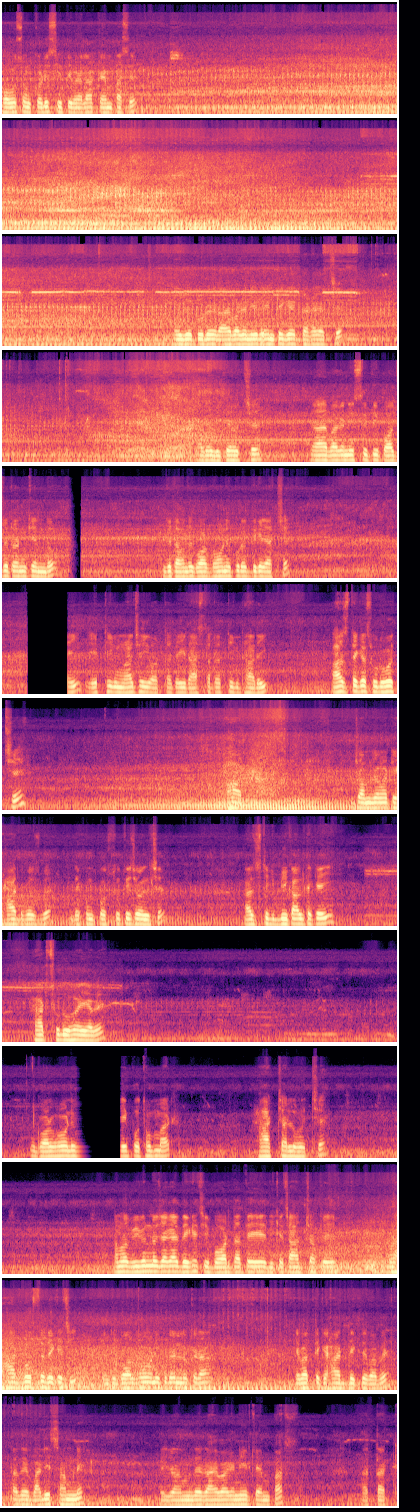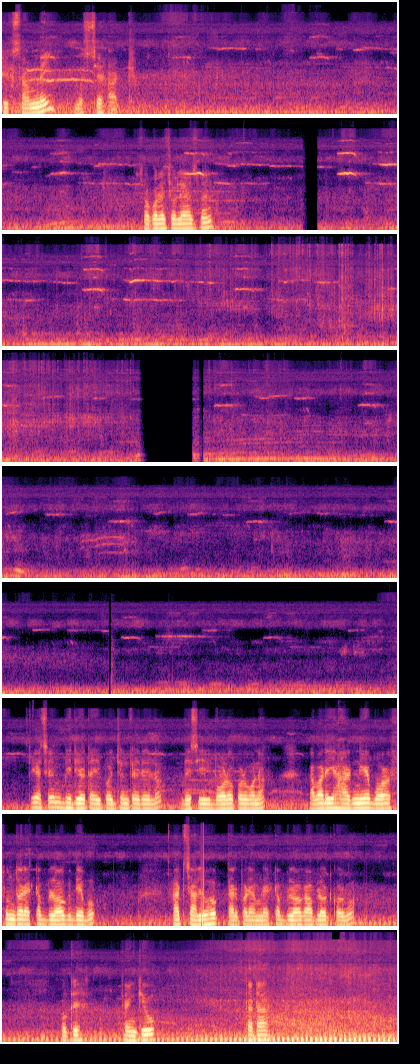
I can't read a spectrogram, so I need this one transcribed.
ভবশঙ্করী স্মৃতিমেলা ক্যাম্পাসে। ওই যে দূরে রায়বাগানের এন্ট্রি গেট দেখা যাচ্ছে। আর এদিকে হচ্ছে রায়বাগানী স্মৃতি পর্যটন কেন্দ্র, যেটা আমাদের গর্ভবনীপুরের দিকে যাচ্ছে। এই, এর ঠিক মাঝেই, অর্থাৎ এই রাস্তাটার ঠিক ধারেই আজ থেকে শুরু হচ্ছে হাট। জমজমাটি হাট বসবে। দেখুন প্রস্তুতি চলছে। আজ ঠিক বিকাল থেকেই হাট শুরু হয়ে যাবে। গর্ভবতী এই প্রথমবার হাট চালু হচ্ছে। আমরা বিভিন্ন জায়গায় দেখেছি, বর্দাতে, এদিকে চার চকে আমরা হাট বসতে দেখেছি। কিন্তু গর্ভমণিপুরের লোকেরা এবার থেকে হাট দেখতে পাবে তাদের বাড়ির সামনে। এই যে আমাদের রায়বাগানির ক্যাম্পাস, আর তার ঠিক সামনেই বসছে হাট। সকলে চলে আসবেন। ঠিক আছে, ভিডিওটা এই পর্যন্তই রইল। বেশি বড় করব না। আবার এই হাট নিয়ে বড় সুন্দর একটা ব্লগ দেব। হাট চালু হোক, তারপরে আমরা একটা ব্লগ আপলোড করব। Okay thank you tata.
